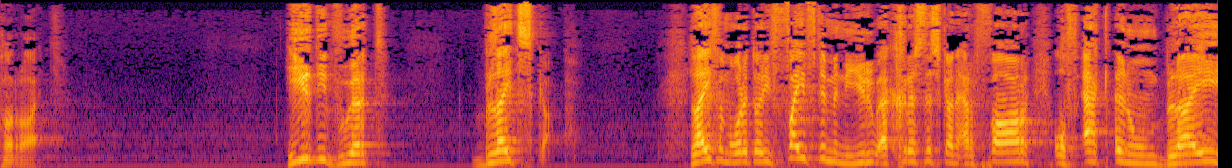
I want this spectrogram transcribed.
Alraai. Hierdie woord blydskap lei vanmôre tot die vyfde manier hoe ek Christus kan ervaar of ek in hom bly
